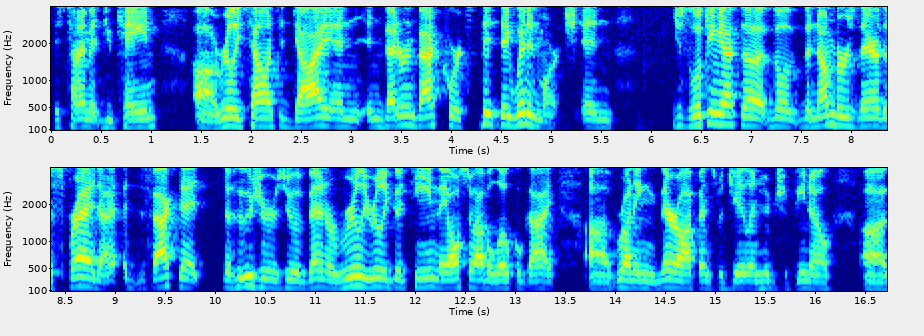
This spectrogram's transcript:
his time at Duquesne. Uh, really talented guy, and in veteran backcourts, they, they win in March. And just looking at the the, the numbers there, the spread, I, the fact that the Hoosiers, who have been a really, really good team. They also have a local guy uh, running their offense with Jalen Hood-Schifino, uh,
